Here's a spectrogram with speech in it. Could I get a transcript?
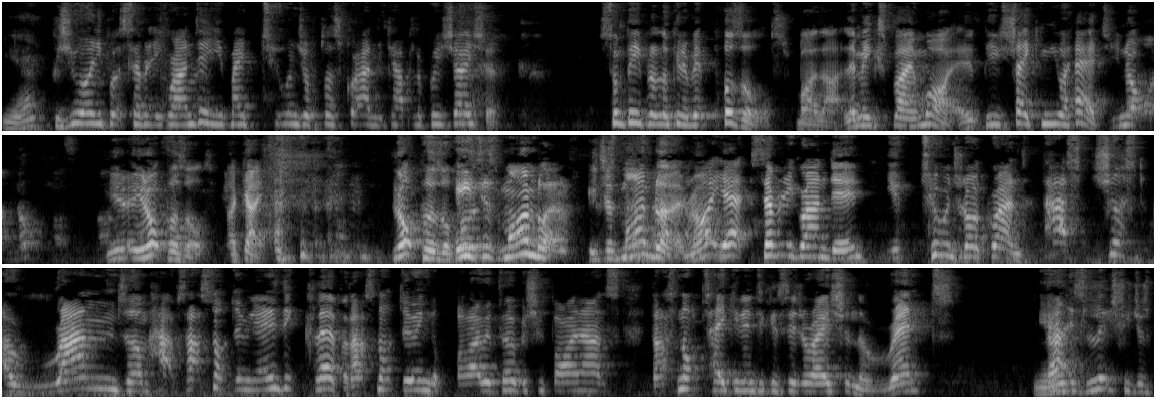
yeah. because you only put 70 grand in, you've made 200 plus grand in capital appreciation. Some people are looking a bit puzzled by that. Let me explain why. You're shaking your head. You're not. You're you're not puzzled. Okay. not puzzled. He's just mind blown. He's just mind blown, right? Yeah, 70 grand in, you 200 odd grand. That's just a random house. That's not doing anything clever. That's not doing a buy refurbishing finance. That's not taking into consideration the rent. Yeah. That is literally just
